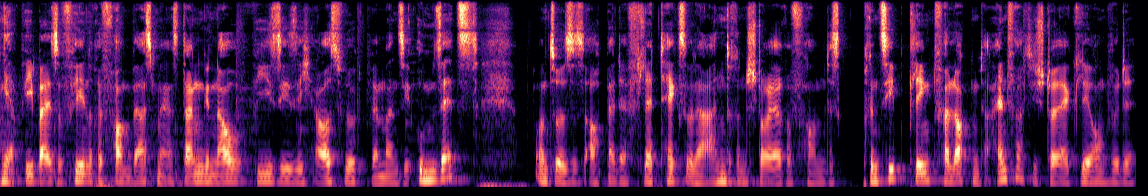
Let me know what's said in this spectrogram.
Ja, wie bei so vielen Reformen weiß man erst dann genau, wie sie sich auswirkt, wenn man sie umsetzt. Und so ist es auch bei der Flat Tax oder anderen Steuerreformen. Das Prinzip klingt verlockend einfach. Die Steuererklärung würde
